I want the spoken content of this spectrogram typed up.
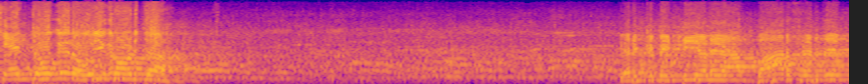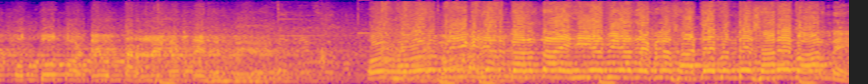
ਕੈਂਟ ਹੋ ਕੇ ਰਹੋ ਜੀ ਗਰਾਊਂਡ 'ਚ। ਯਾਰ ਕਮੇਟੀ ਵਾਲੇ ਆ ਬਾਹਰ ਫਿਰਦੇ ਉੱਤੋਂ ਤੁਹਾਡੇ ਉਹ ਤਰਲੇ ਕੱਢਦੇ ਫਿਰਦੇ ਆ। ਉਹ ਹੋਰ ਅਮਰੀਕ ਯਾਰ ਗੱਲ ਤਾਂ ਇਹੀ ਆ ਵੀ ਆ ਦੇਖ ਲੈ ਸਾਡੇ ਬੰਦੇ ਸਾਰੇ ਬਾਹਰ ਨੇ।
